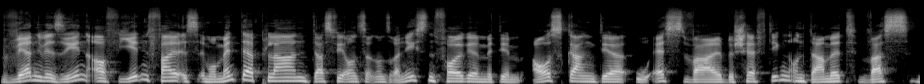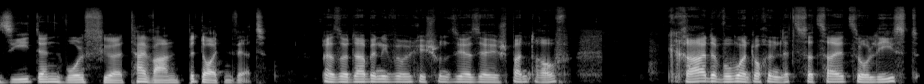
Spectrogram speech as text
werden wir sehen. Auf jeden Fall ist im Moment der Plan, dass wir uns in unserer nächsten Folge mit dem Ausgang der US-Wahl beschäftigen und damit, was sie denn wohl für Taiwan bedeuten wird. Also da bin ich wirklich schon sehr, sehr gespannt drauf. Gerade wo man doch in letzter Zeit so liest,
